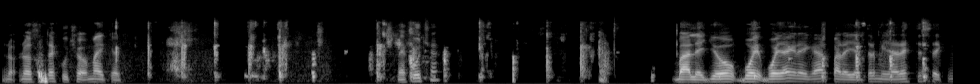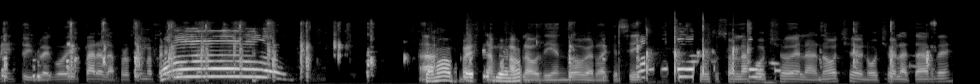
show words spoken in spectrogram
No, no se te escuchó, Michael. ¿Me escucha? Vale, yo voy, voy a agregar para ya terminar este segmento y luego ir para la próxima pregunta. Ah, Estamos pues estamos aplaudiendo, ¿no? aplaudiendo, ¿verdad que sí? Justo son las 8 de la noche, 8 de la tarde.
